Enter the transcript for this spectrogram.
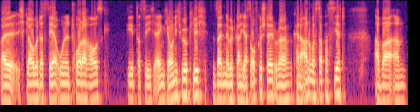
weil ich glaube, dass der ohne Tor da rausgeht, das sehe ich eigentlich auch nicht wirklich, seitdem er wird gar nicht erst aufgestellt oder keine Ahnung, was da passiert. Aber ähm,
